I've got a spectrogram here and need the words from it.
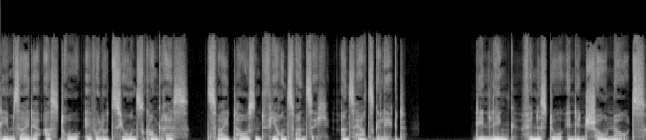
dem sei der Astro-Evolutionskongress 2024 ans Herz gelegt. Den Link findest du in den Show Notes.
